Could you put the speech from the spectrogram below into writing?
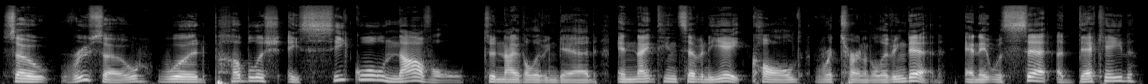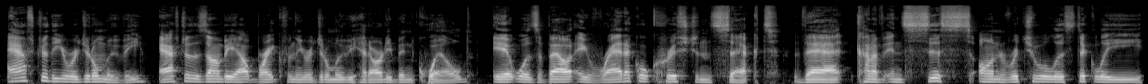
So Russo would publish a sequel novel to Night of the Living Dead in 1978 called Return of the Living Dead. And it was set a decade after the original movie, after the zombie outbreak from the original movie had already been quelled. It was about a radical Christian sect that kind of insists on ritualistically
